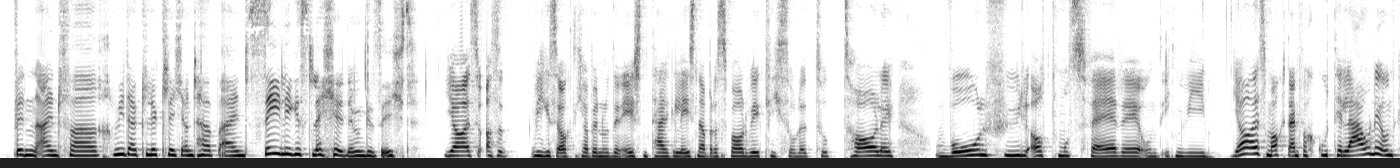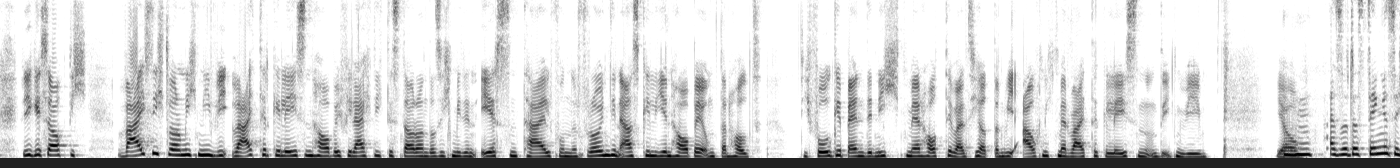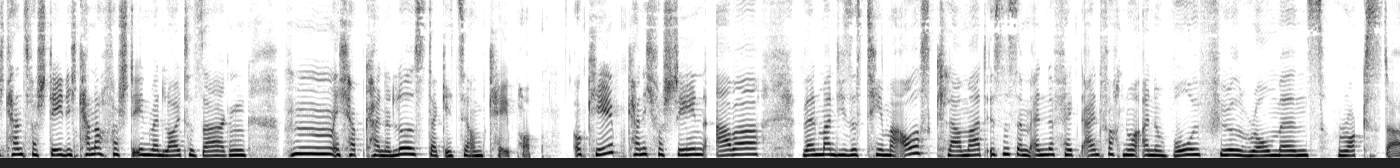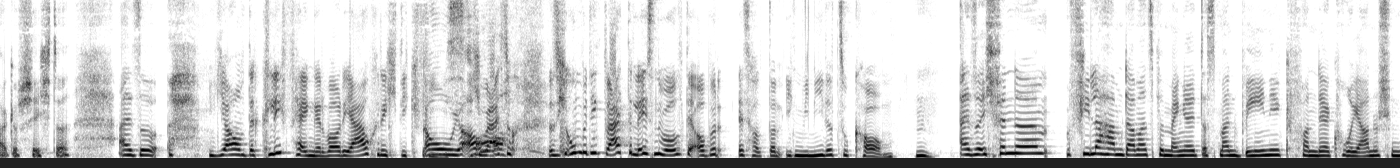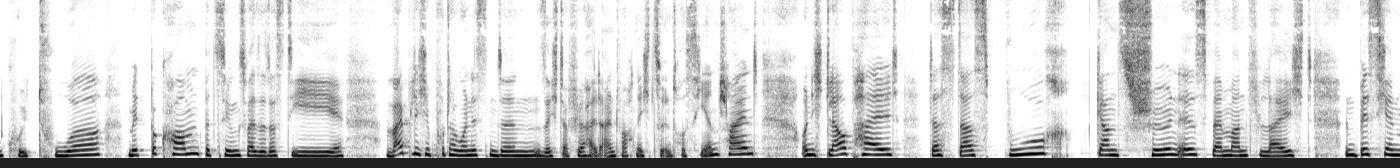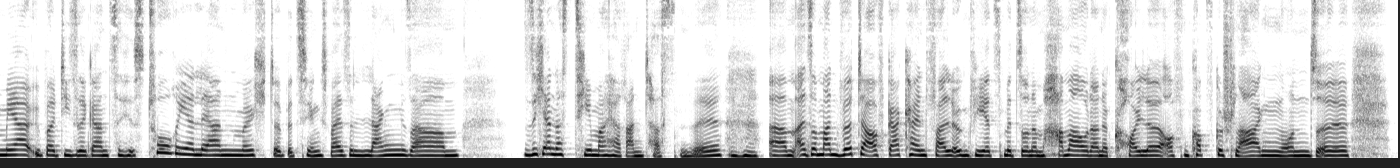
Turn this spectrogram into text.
bin einfach wieder glücklich und habe ein seliges Lächeln im Gesicht. Ja, also, also wie gesagt, ich habe ja nur den ersten Teil gelesen, aber es war wirklich so eine totale Wohlfühlatmosphäre und irgendwie, ja, es macht einfach gute Laune. Und wie gesagt, ich weiß nicht, warum ich nie weiter gelesen habe. Vielleicht liegt es daran, dass ich mir den ersten Teil von einer Freundin ausgeliehen habe und dann halt die Folgebände nicht mehr hatte, weil sie hat dann wie auch nicht mehr weitergelesen und irgendwie, ja. Mhm. Also das Ding ist, ich kann es verstehen. Ich kann auch verstehen, wenn Leute sagen, hm, ich habe keine Lust, da geht es ja um K-Pop. Okay, kann ich verstehen, aber wenn man dieses Thema ausklammert, ist es im Endeffekt einfach nur eine Wohlfühl-Romance-Rockstar-Geschichte. Also. Ja, und der Cliffhanger war ja auch richtig fies. Oh, ja, oh. Ich weiß auch, dass ich unbedingt weiterlesen wollte, aber es halt dann irgendwie nie dazu kam. Hm. Also ich finde, viele haben damals bemängelt, dass man wenig von der koreanischen Kultur mitbekommt, beziehungsweise dass die weibliche Protagonistin sich dafür halt einfach nicht zu interessieren scheint. Und ich glaube halt, dass das Buch ganz schön ist, wenn man vielleicht ein bisschen mehr über diese ganze Historie lernen möchte, beziehungsweise langsam sich an das Thema herantasten will. Mhm. Ähm, also man wird da auf gar keinen Fall irgendwie jetzt mit so einem Hammer oder eine Keule auf den Kopf geschlagen und äh,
